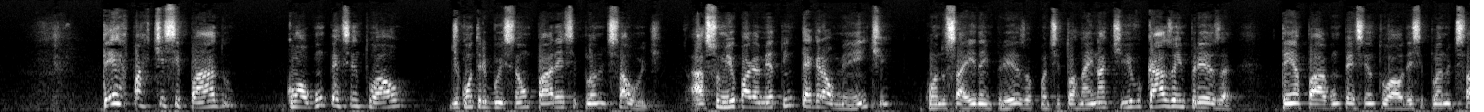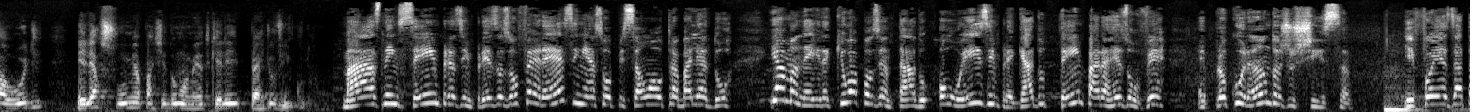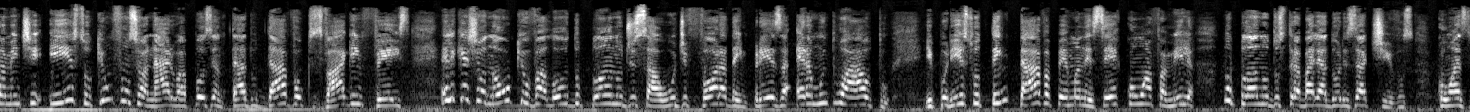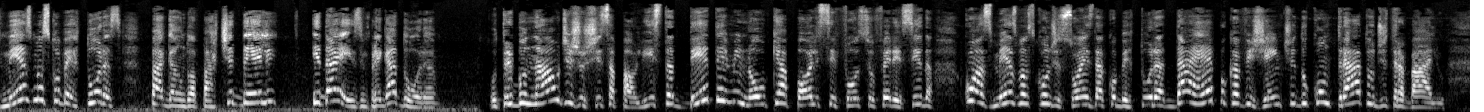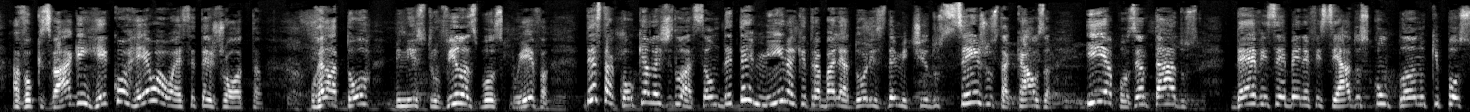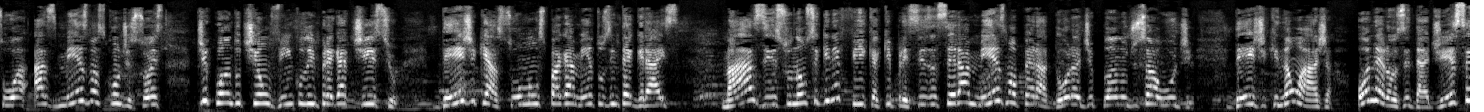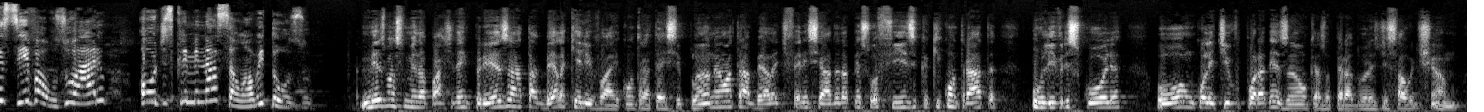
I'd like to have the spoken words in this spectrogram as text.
Ter participado com algum percentual de contribuição para esse plano de saúde. Assumir o pagamento integralmente quando sair da empresa ou quando se tornar inativo. Caso a empresa tenha pago um percentual desse plano de saúde, ele assume a partir do momento que ele perde o vínculo. Mas nem sempre as empresas oferecem essa opção ao trabalhador. E a maneira que o aposentado ou ex-empregado tem para resolver é procurando a justiça. E foi exatamente isso que um funcionário aposentado da Volkswagen fez. Ele questionou que o valor do plano de saúde fora da empresa era muito alto e por isso tentava permanecer com a família no plano dos trabalhadores ativos, com as mesmas coberturas, pagando a parte dele e da ex-empregadora. O Tribunal de Justiça Paulista determinou que a pólice fosse oferecida com as mesmas condições da cobertura da época vigente do contrato de trabalho. A Volkswagen recorreu ao STJ. O relator, ministro Vilas Boscueva, destacou que a legislação determina que trabalhadores demitidos sem justa causa e aposentados devem ser beneficiados com plano que possua as mesmas condições de quando tinham vínculo empregatício desde que assumam os pagamentos integrais. Mas isso não significa que precisa ser a mesma operadora de plano de saúde, desde que não haja onerosidade excessiva ao usuário ou discriminação ao idoso. Mesmo assumindo a parte da empresa, a tabela que ele vai contratar esse plano é uma tabela diferenciada da pessoa física que contrata por livre escolha ou um coletivo por adesão, que as operadoras de saúde chamam.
